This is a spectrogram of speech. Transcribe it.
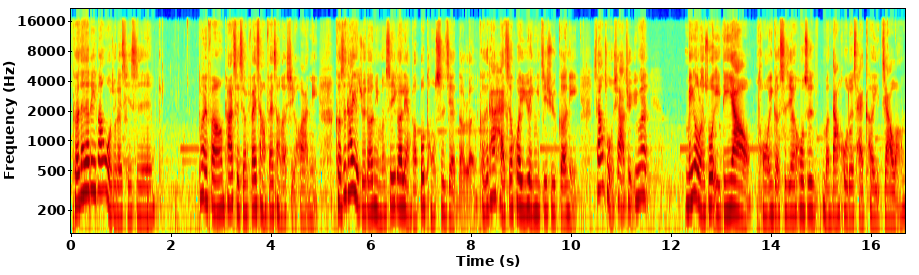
可是在这地方，我觉得其实对方他其实非常非常的喜欢你，可是他也觉得你们是一个两个不同世界的人，可是他还是会愿意继续跟你相处下去，因为。没有人说一定要同一个世界或是门当户对才可以交往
